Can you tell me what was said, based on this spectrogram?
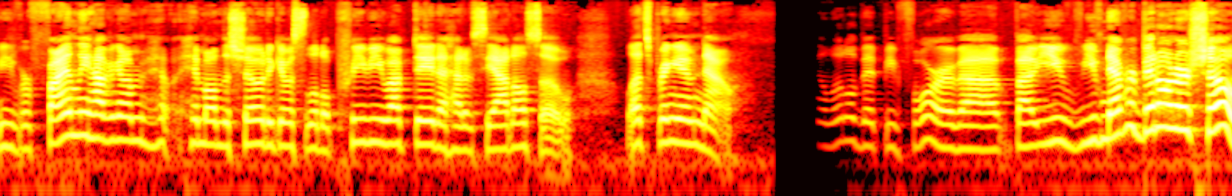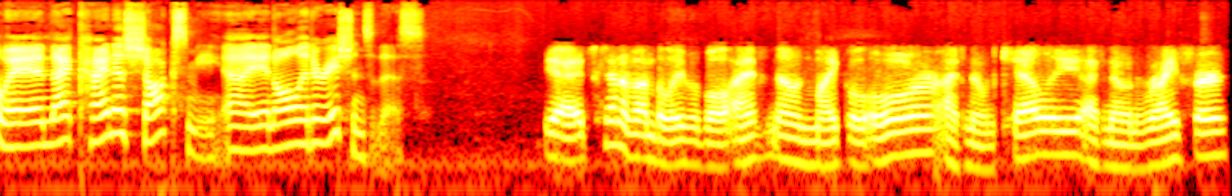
We were finally having him on the show to give us a little preview update ahead of Seattle. So let's bring him now. A little bit before about about you. You've never been on our show, and that kind of shocks me uh, in all iterations of this. Yeah, it's kind of unbelievable. I've known Michael Orr, I've known Kelly, I've known Reifer.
